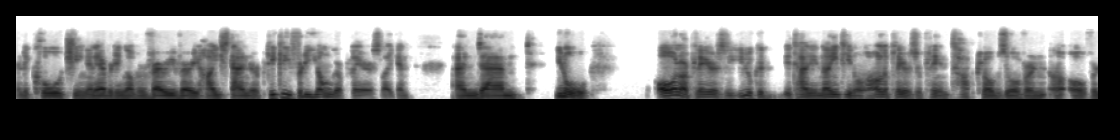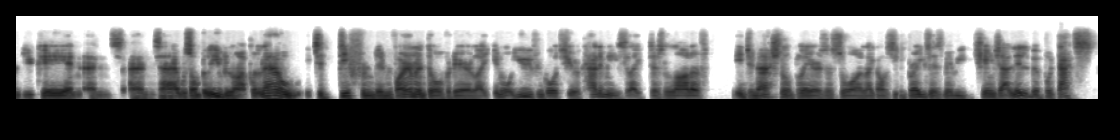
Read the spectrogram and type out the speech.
and the coaching and everything of a very very high standard, particularly for the younger players. Like and and um, you know, all our players. If you look at Italian nineteen, all the players are playing top clubs over in uh, over in the UK, and and and uh, it was unbelievable. But now it's a different environment over there. Like you know, you even go to your academies. Like there's a lot of international players and so on. Like obviously Brexit has maybe changed that a little bit, but that's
